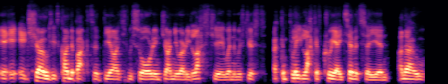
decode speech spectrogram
it, it, shows. It's kind of back to the united we saw in january last year when there was just a complete lack of creativity and i know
